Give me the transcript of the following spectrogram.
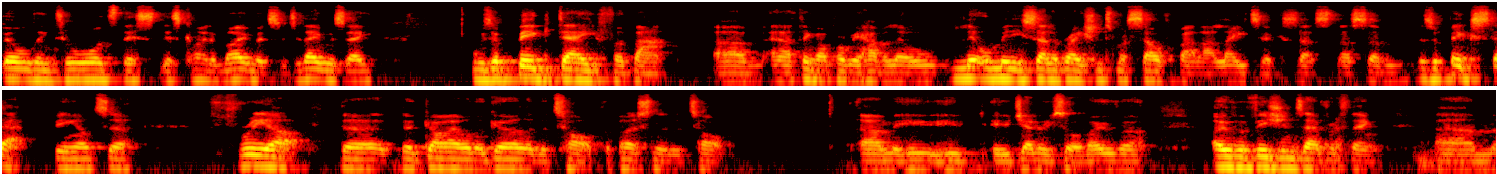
building towards this this kind of moment. So today was a was a big day for that um, and I think I'll probably have a little little mini celebration to myself about that later because that's that's um, there's a big step being able to free up the the guy or the girl at the top, the person at the top, um, who, who who generally sort of over over visions everything um,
